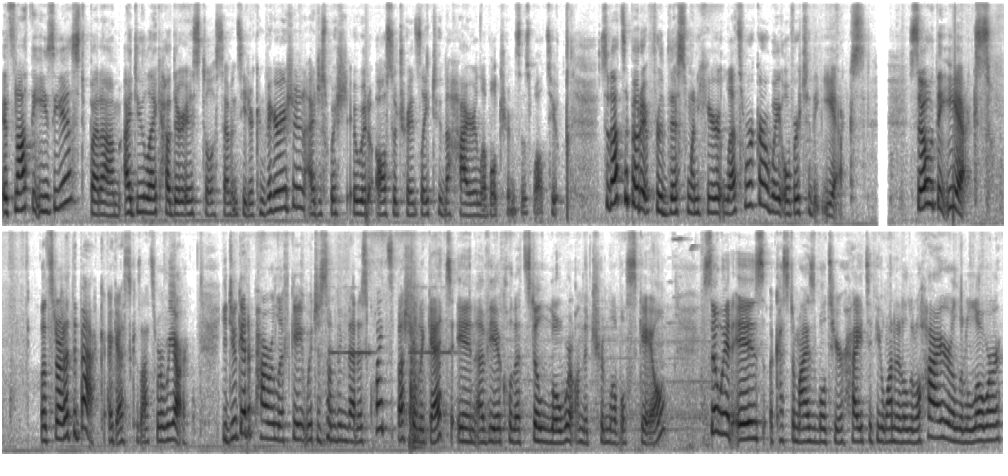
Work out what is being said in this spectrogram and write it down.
It's not the easiest, but um, I do like how there is still a seven-seater configuration. I just wish it would also translate to the higher level trims as well too. So that's about it for this one here. Let's work our way over to the EX. So the EX, let's start at the back, I guess, because that's where we are. You do get a power liftgate, which is something that is quite special to get in a vehicle that's still lower on the trim level scale. So it is customizable to your height. If you want it a little higher, a little lower,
